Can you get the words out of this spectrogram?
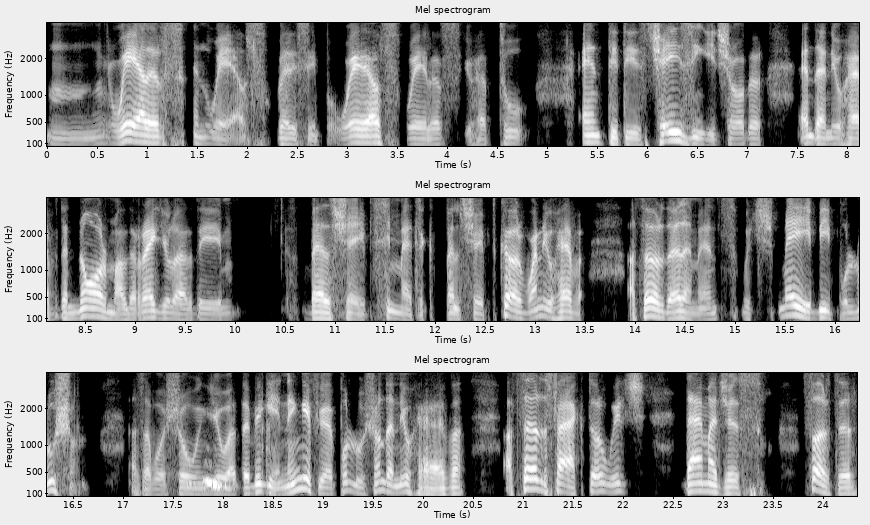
um, whalers and whales, very simple. Whales, whalers, you have two entities chasing each other, and then you have the normal, the regular, the bell-shaped, symmetric bell-shaped curve. When you have a third element, which may be pollution, as I was showing you at the beginning, if you have pollution, then you have a third factor which damages further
